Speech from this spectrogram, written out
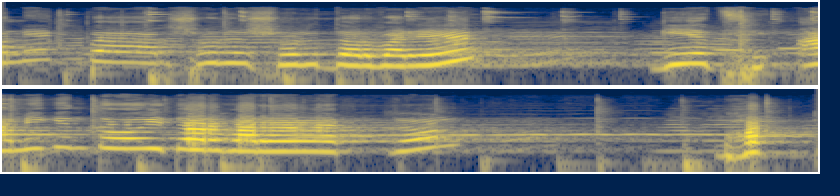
অনেকবার সুরেশ্বরী দরবারে গিয়েছি। আমি কিন্তু ওই দরবারের একজন ভক্ত।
